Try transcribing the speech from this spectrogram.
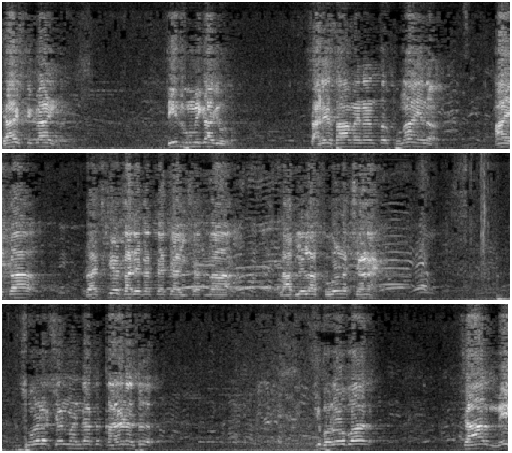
त्याच ठिकाणी तीच भूमिका घेऊन साडेसहा महिन्यानंतर पुन्हा येणं हा एका राजकीय कार्यकर्त्याच्या आयुष्यातला लाभलेला सुवर्ण क्षण आहे. सुवर्णक्षण म्हणण्याचं कारण असं की बरोबर चार मे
